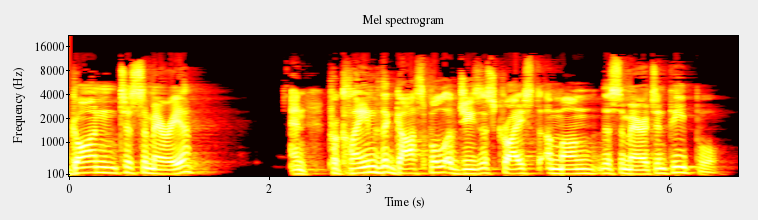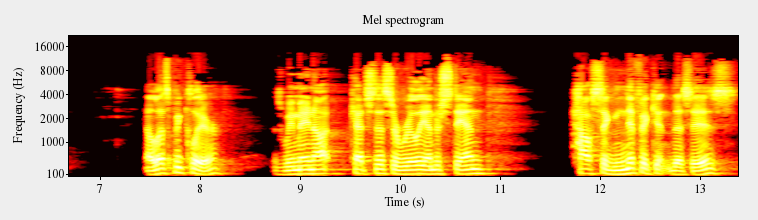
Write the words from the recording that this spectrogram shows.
gone to Samaria and proclaimed the gospel of Jesus Christ among the Samaritan people. Now, let's be clear, as we may not catch this or really understand how significant this is.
